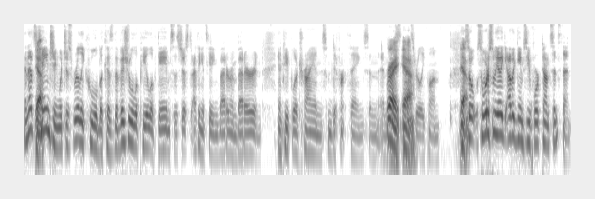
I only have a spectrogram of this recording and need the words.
and that's Yeah. changing, which is really cool because the visual appeal of games is just I think it's getting better and better, and and people are trying some different things, and, and Right, that's, yeah. that's really fun. Yeah. So so what are some of the other games you've worked on since then?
